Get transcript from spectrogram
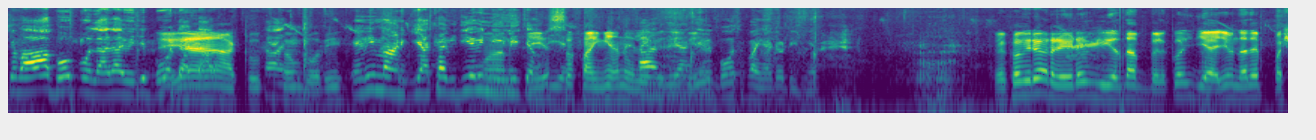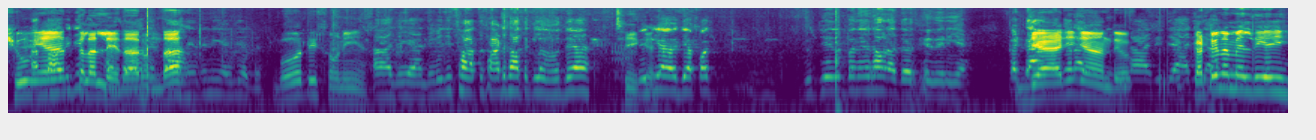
ਜਵਾਬ ਬਹੁਤ ਪੋਲਾ ਦਾ ਵੀ ਜੀ ਬਹੁਤ ਇਹ ਡਾਡਾ ਆਕੂ ਖਤਮ। ਬਹੁਤੀ ਇਹ ਵੀ ਮਾਨ ਕੀ ਆਖਿਆ ਵੀ ਜੀ ਇਹ ਵੀ ਨੀਲੀ ਚੰਦੀ ਹੈ। ਸਫਾਈਆਂ ਨੇ ਲੈ ਇਹ ਲਈ ਬਹੁਤ ਸਫਾਈਆਂ ਝੋਟੀ ਦੀਆਂ। ਵੇਖੋ ਵੀਰੇ ਰੇੜੇ ਵੀਰ ਦਾ ਬਿਲਕੁਲ ਜਾਇਜ਼ ਹੁੰਦਾ ਤੇ ਪਸ਼ੂ ਵੀ ਐ ਆਪਾਂ ਵੀ ਜੀ ਤਲੱਲੇਦਾਰ ਪੰਦਰਾਂ ਹੁੰਦਾ। ਹੈ ਜੀ। ਬਹੁਤ ਹੀ ਸੋਹਣੀ ਆ। ਹਾਂਜੀ ਹਾਂਜੀ ਵੀ ਜੀ 7 7.5 ਕਿਲੋ ਦੁੱਧ ਆ। ਠੀਕ ਵੀ ਜੀ ਹੈ। ਅੱਜ ਆਪਾਂ ਦੂਜੇ ਬੰਦੇ ਹਿਸਾਬ ਨਾਲ ਦੱਸੇ ਦੇਣੀ ਹੈ ਕੱਟਾ ਜਾਇਜ਼ ਹੀ ਜਾਇਜ਼ ਕੱਟੇ ਨਾ ਜਾਣ ਮਿਲਦੀ ਹੈ ਜੀ।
